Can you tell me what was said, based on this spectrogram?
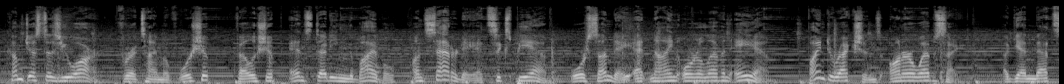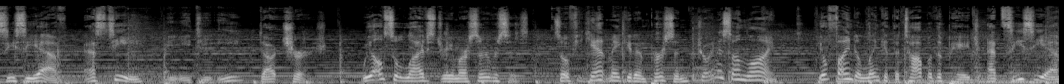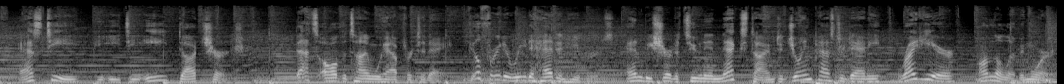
Come just as you are for a time of worship, fellowship, and studying the Bible on Saturday at 6 p.m. or Sunday at 9 or 11 a.m. Find directions on our website. Again, that's ccfstpete.church. We also live stream our services, so if you can't make it in person, join us online. You'll find a link at the top of the page at ccfstpete.church. That's all the time we have for today. Feel free to read ahead in Hebrews, and be sure to tune in next time to join Pastor Danny right here on the Living Word.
